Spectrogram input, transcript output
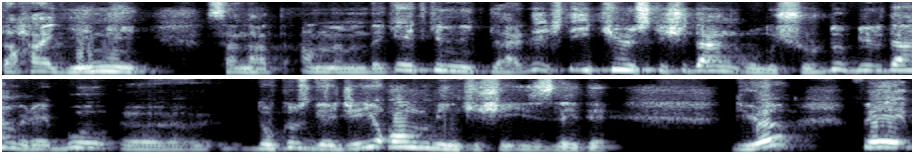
daha yeni sanat anlamındaki etkinliklerde işte 200 kişiden oluşurdu. Birdenbire bu e, 9 geceyi 10 bin kişi izledi diyor. Ve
